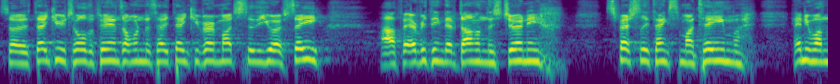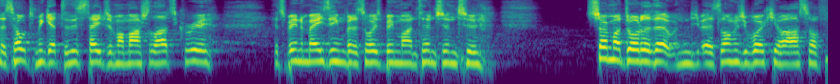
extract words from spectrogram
So thank you to all the fans. I wanted to say thank you very much to the UFC uh, for everything they've done on this journey, especially thanks to my team, anyone that's helped me get to this stage of my martial arts career. It's been amazing, but it's always been my intention to show my daughter that as long as you work your ass off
